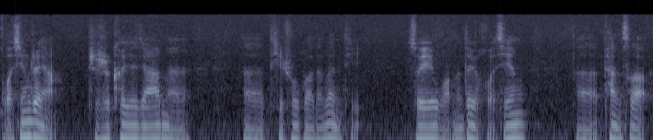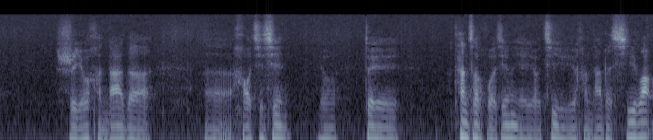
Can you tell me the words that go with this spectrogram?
火星这样，这是科学家们呃提出过的问题，所以我们对火星呃探测是有很大的呃好奇心，有对探测火星也有寄予很大的希望，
